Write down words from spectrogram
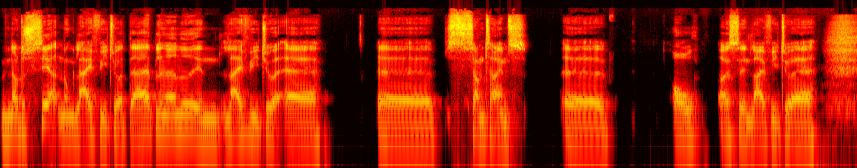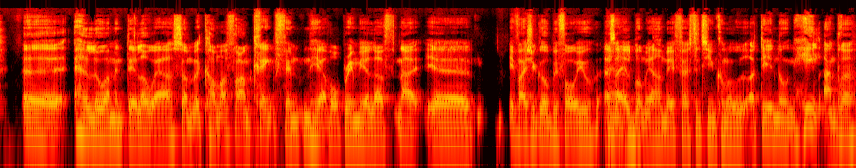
når du ser nogle live-videoer, der er blandt andet en live-video af uh, Sometimes, uh, og også en live-video af uh, Hello, I'm in Delaware, som kommer fra omkring 15 her, hvor Bring Me A Love, nej, uh, If I Should Go Before You, altså Ja. albumet, jeg havde med i første team, kommer ud, og det er nogle helt andre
